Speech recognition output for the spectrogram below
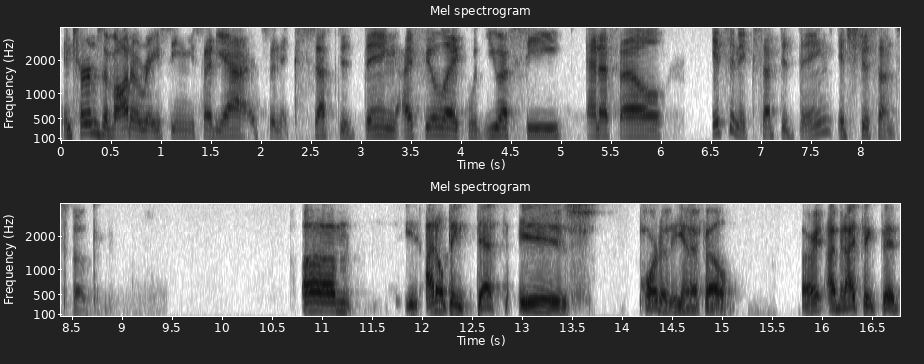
in terms of auto racing, you said, yeah, it's an accepted thing. I feel like with UFC, NFL, it's an accepted thing. It's just unspoken. Um, I don't think death is part of the NFL. All right. I mean, I think that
